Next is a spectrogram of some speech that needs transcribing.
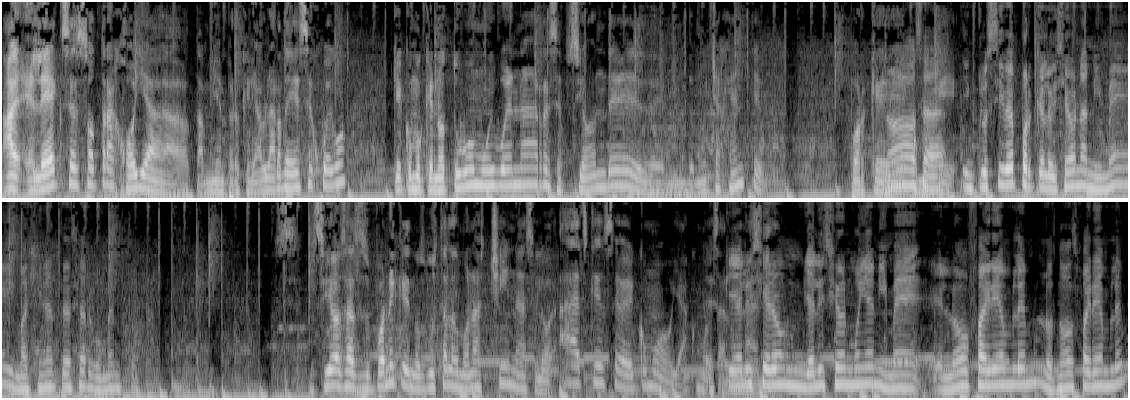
Ah, el X es otra joya también, pero quería hablar de ese juego que como que no tuvo muy buena recepción de, de, de mucha gente. güey. Porque No, o sea, que- inclusive porque lo hicieron anime, imagínate ese argumento. sí, o sea, se supone que nos gustan las monas chinas y lo, ah, es que se ve como ya como Es tal que ya lo hicieron, ya lo hicieron muy anime. El nuevo Fire Emblem, los nuevos Fire Emblems,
